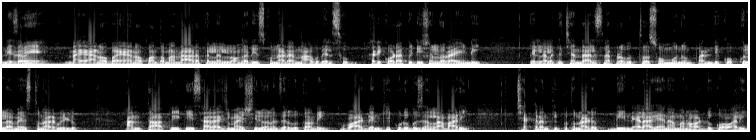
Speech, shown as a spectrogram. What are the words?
నిజమే నయానో భయానో కొంతమంది ఆడపిల్లల్ని లొంగ తీసుకున్నాడని నాకు తెలుసు. అది కూడా పిటిషన్లో రాయండి. పిల్లలకు చెందాల్సిన ప్రభుత్వ సొమ్మును పంది కొక్కులు అమ్మేస్తున్నారు వీళ్ళు. అంతా పీటీ సార్ అజమాయిషీలోనే జరుగుతోంది. వార్డెన్కి కుడుభుజంలా మారి చక్రం తిప్పుతున్నాడు. దీన్ని ఎలాగైనా మనం అడ్డుకోవాలి.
